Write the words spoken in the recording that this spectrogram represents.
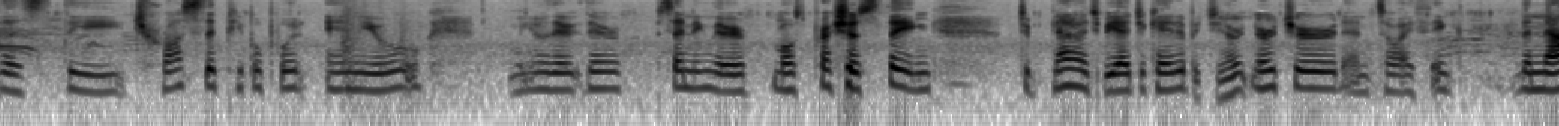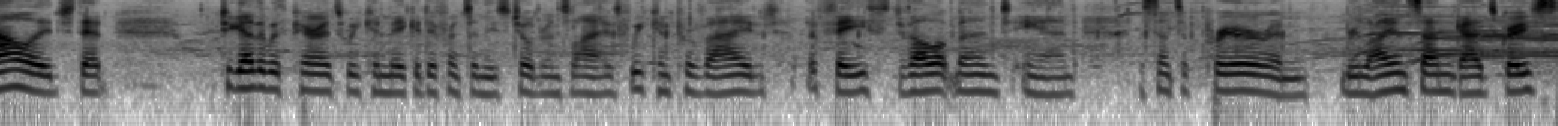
this the trust that people put in you. You know, they're they're sending their most precious thing to not only to be educated but to nurtured, and so I think the knowledge that together with parents we can make a difference in these children's lives. We can provide faith development and a sense of prayer and reliance on God's grace.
